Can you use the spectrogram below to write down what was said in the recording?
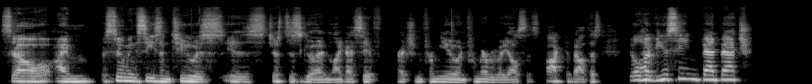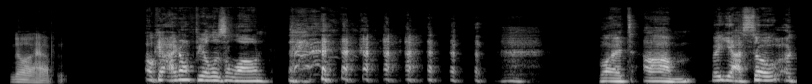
So I'm assuming season two is is just as good. And like I say, Gretchen, from you and from everybody else that's talked about this. Bill, have you seen Bad Batch? No, I haven't. Okay, I don't feel as alone. but um, but yeah, so uh,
